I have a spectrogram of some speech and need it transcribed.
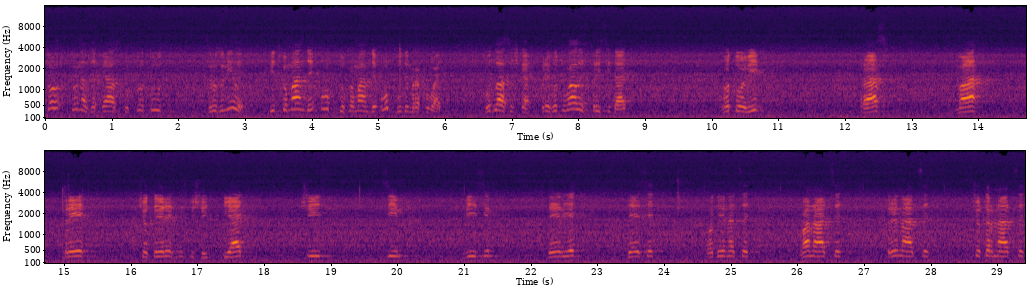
Хто, хто на зап'ястку, хто тут. Зрозуміли? Від команди ОП до команди ОП будемо рахувати. Будь ласка, приготувались присідати. Готові. Раз, два, три, чотири, не спішіть. П'ять, шість, сім, вісім, дев'ять, десять, одинадцять, дванадцять, тринадцять, чотирнадцять,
